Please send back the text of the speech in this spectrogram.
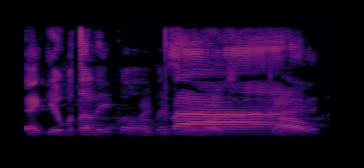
Thank you, Puerto Rico. Thank you Bye so bye. Ciao.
